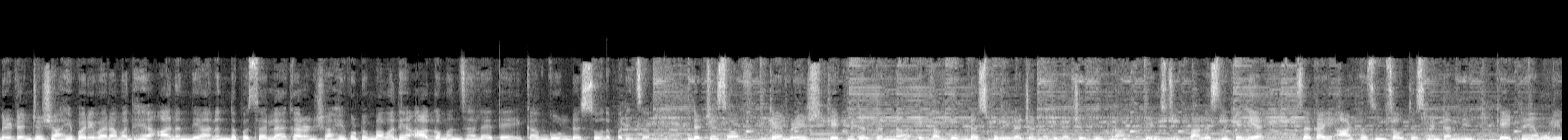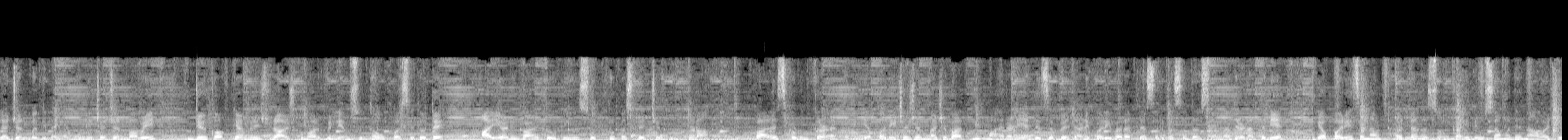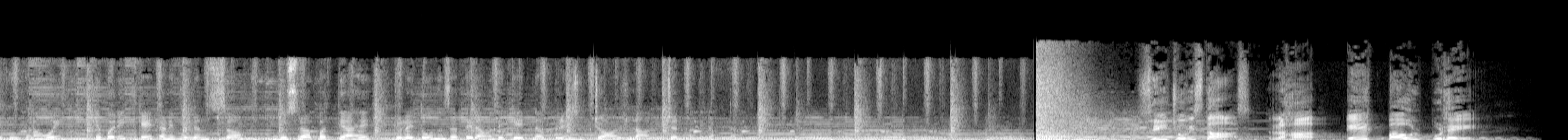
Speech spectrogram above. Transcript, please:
ब्रिटनच्या शाही परिवारामध्ये आनंदी आनंद पसरलाय कारण शाही कुटुंबामध्ये आगमन झालंय ते एका गोंडस सोनपरीचं. डचेस ऑफ कॅम्ब्रिज केट मिडल्टननं एका गोंडस मुलीला जन्म दिल्याची घोषणा किंगस्टन पॅलेसनं केली आहे. सकाळी आठ वाजून चौतीस मिनिटांनी केटनं या मुलीला जन्म दिला. या मुलीच्या जन्मावेळी ड्यूक ऑफ कॅम्ब्रिज राजकुमार विल्यम सुद्धा उपस्थित होते. आई आणि बाळ दोघेही सुखरूप असल्याची घोषणा पॅलेसकडून करण्यात आली. या परीच्या जन्माची बातमी महाराणी एलिझाबेथ आणि परिवारातल्या सर्व सदस्यांना देण्यात आली आहे. या परीचं नाव ठरलं असून काही दिवसामध्ये नावाची घोषणा होईल. ही परी केट आणि विल्यम्सचं दुसरं अपत्य आहे. जुलै दोन हजार तेरामध्ये केटनं प्रिन्स जॉर्जला जन्म दिला होता. झी चोवीस तास. रहा एक पाऊल पुढे.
